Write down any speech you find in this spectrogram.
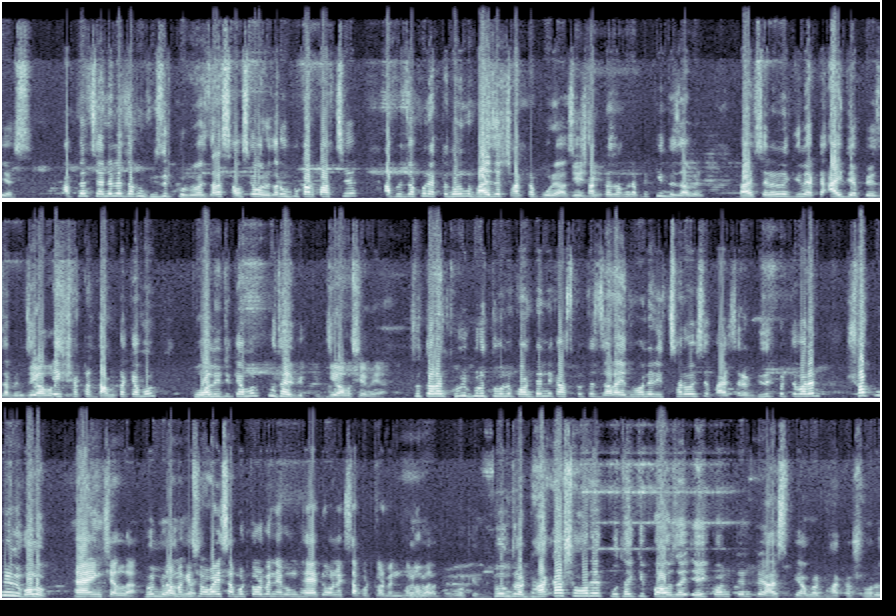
ইয়েস আপনার চ্যানেলে যখন ভিজিট করবে যারা সাবস্ক্রাইবার যারা উপকার পাচ্ছে আপনি যখন একটা ধরুন ভাইজের শার্টটা পরে আছে জি। শার্টটা যখন আপনি কিনতে যাবেন ভাইয়ের চ্যানেলে গেলে একটা আইডিয়া পেয়ে যাবেন যে এই শার্টটার দামটা কেমন কোয়ালিটি কেমন কোথায় বিক্রি। জি অবশ্যই ভাইয়া। সুতরাং খুবই গুরুত্বপূর্ণ কন্টেন্ট নিয়ে কাজ করতে যারা এই ধরনের ইচ্ছা রয়েছে ভাইয়ের চ্যানেল ভিজিট করতে পারেন। স্বপ্নিল বলক হ্যাঁ ইনশাল্লাহ। ধন্যবাদ আমাকে সবাই সাপোর্ট করবেন এবং ভাইয়াকে অনেক সাপোর্ট করবেন। ধন্যবাদ ওকে বন্ধুরা ঢাকা শহরে কোথায় কি পাওয়া যায়? এই কন্টেন্টে আজকে আমরা ঢাকা শহরে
